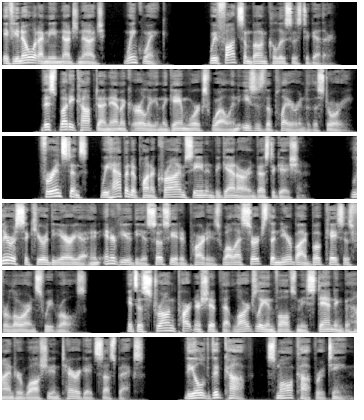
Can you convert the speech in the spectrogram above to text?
if you know what I mean nudge nudge, wink wink. We fought some bone colossus together. This buddy cop dynamic early in the game works well and eases the player into the story. For instance, we happened upon a crime scene and began our investigation. Lyris secured the area and interviewed the associated parties while I searched the nearby bookcases for lore and sweet rolls. It's a strong partnership that largely involves me standing behind her while she interrogates suspects. The old good cop, small cop routine.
